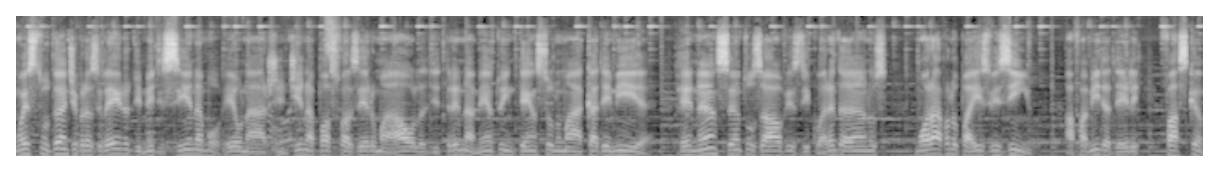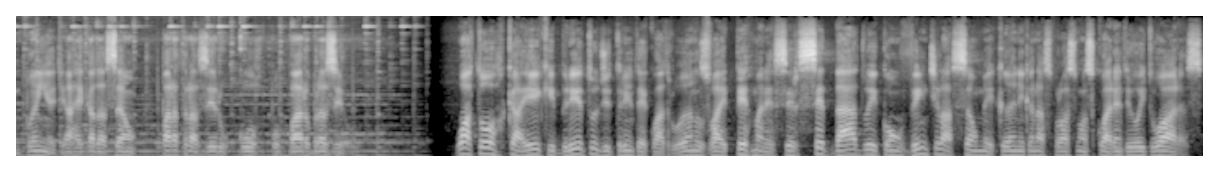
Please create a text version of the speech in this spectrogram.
Um estudante brasileiro de medicina morreu na Argentina após fazer uma aula de treinamento intenso numa academia. Renan Santos Alves, de 40 anos, morava no país vizinho. A família dele faz campanha de arrecadação para trazer o corpo para o Brasil. O ator Kaique Brito, de 34 anos, vai permanecer sedado e com ventilação mecânica nas próximas 48 horas.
